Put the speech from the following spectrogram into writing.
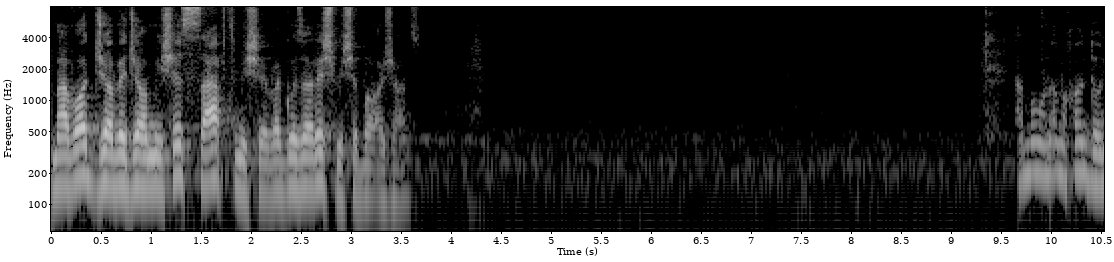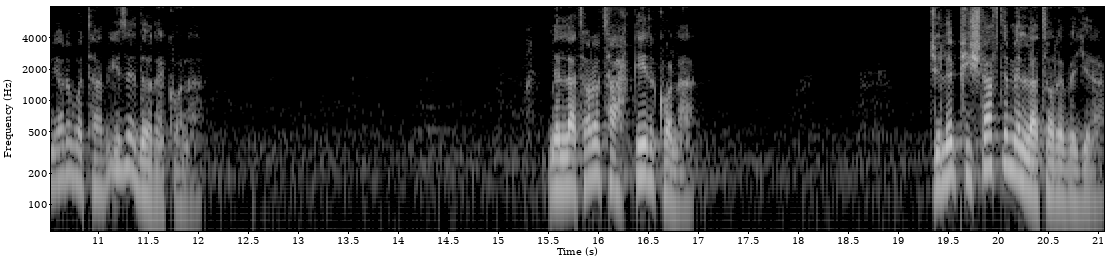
مواد جابجا جا میشه ثبت میشه و گزارش میشه با آژانس. اما اونا می‌خوان دنیا رو با تبعیض اداره کنن. ملت ها رو تحقیر کنن. جلو پیشرفت ملت ها رو بگیرن.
